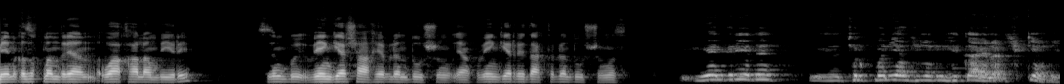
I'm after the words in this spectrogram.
meni gyzyklandyrýan wakalaryň biri siziň bu wenger şahyr bilen duşuň, ýa-da wenger redaktor bilen duşuňyz. Wengriýada e, türkmen ýazyjylarynyň hekaýalary çykýardy.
